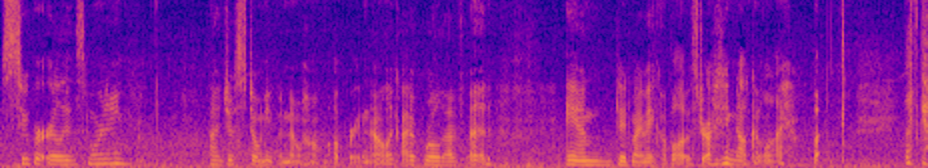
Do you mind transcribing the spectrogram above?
super early this morning. I just don't even know how I'm up right now. Like I rolled out of bed and did my makeup while I was driving, not gonna lie, but let's go.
